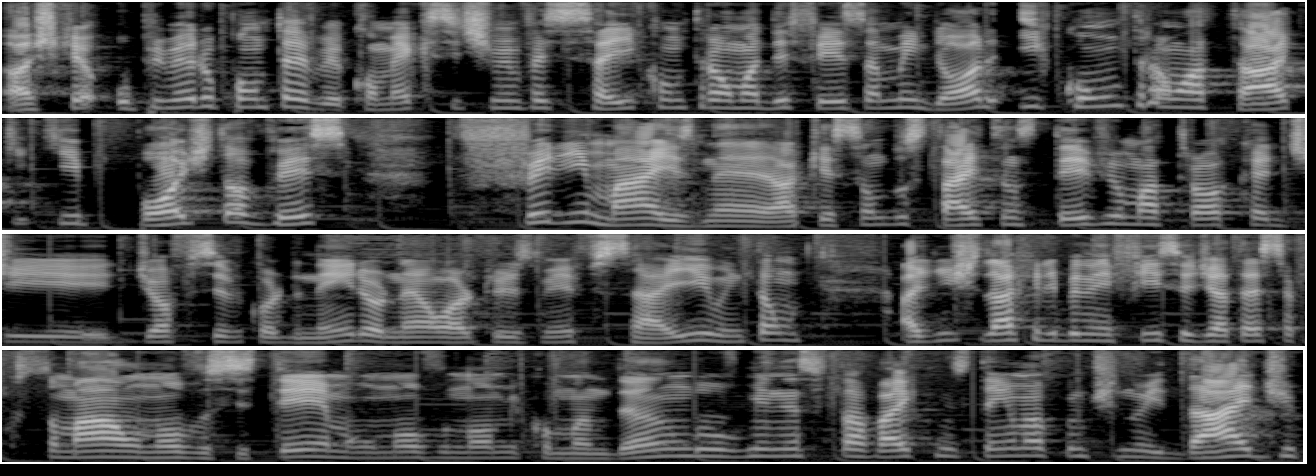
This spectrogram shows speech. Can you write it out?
eu acho que o primeiro ponto é ver como é que esse time vai sair contra uma defesa melhor e contra um ataque que pode talvez ferir mais, né? A questão dos Titans teve uma troca de, de offensive coordinator, né? O Arthur Smith saiu, então a gente dá aquele benefício de até se acostumar a um novo sistema, um novo nome comandando. O Minnesota Vikings tem uma continuidade,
